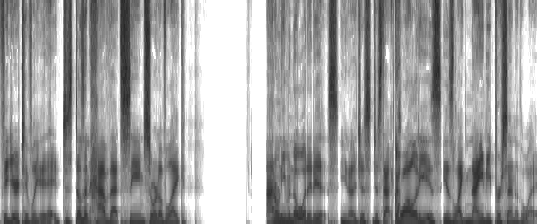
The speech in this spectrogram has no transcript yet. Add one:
figuratively. It, it just doesn't have that same sort of like I don't even know what it is. You know, just just that Yeah. quality is is like 90% of the way.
